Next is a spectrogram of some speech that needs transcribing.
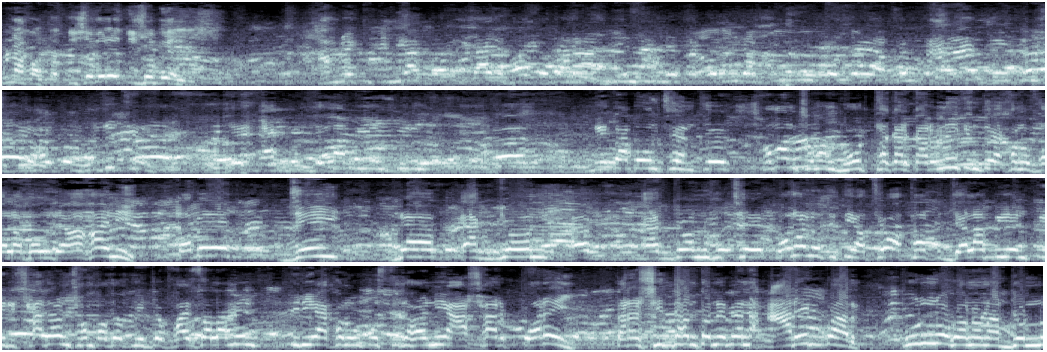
শোনা কথা দুশো বেলে দুশো বিয়াল্লিশ। আমরা ক্লিয়ার করতে চাই হয়তো আছেন তারা নেতা বলছেন যে সমান সমান ভোট থাকার কারণেই কিন্তু এখনও ফলাফল দেওয়া হয়নি। তবে যেই একজন একজন হচ্ছে প্রধান অতিথি আছে, অর্থাৎ জেলা বিএনপির সাধারণ সম্পাদক মির্জা ফয়সাল আমিন, তিনি এখনও উপস্থিত হয়নি। আসার পরেই তারা সিদ্ধান্ত নেবেন আরেকবার পূর্ণ গণনার জন্য,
